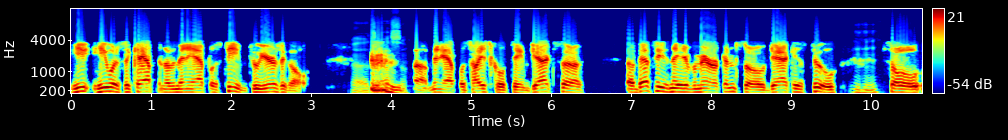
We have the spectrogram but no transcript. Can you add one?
he he was the captain of the Minneapolis team two years ago, Oh, awesome. uh, Minneapolis high school team. Jack's uh, Betsy's Native American, so Jack is too. hmm So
